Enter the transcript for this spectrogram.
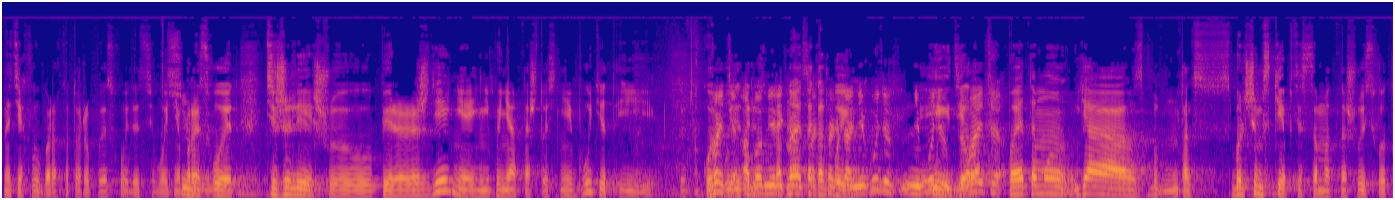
на тех выборах, которые происходят сегодня, Сильно. происходит тяжелейшее перерождение, и непонятно, что с ней будет, и какой Давайте будет об результат. Но это американцах как бы тогда их- не будет, не их будем. дело. Давайте Поэтому я ну, так, с большим скепсисом отношусь вот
